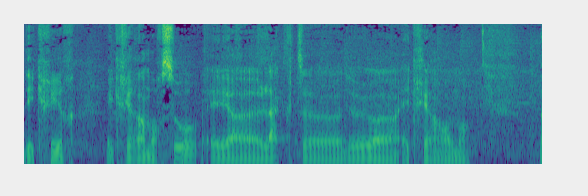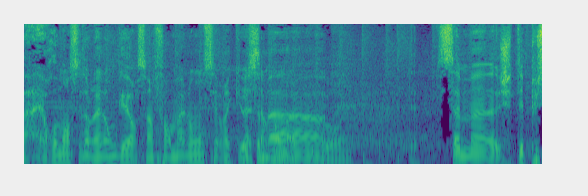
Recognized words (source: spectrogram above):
d'écrire, écrire un morceau, et euh, l'acte euh, de euh, écrire un roman? Bah, le roman, c'est dans la longueur, c'est un format long. C'est vrai que Là, ça un m'a. ouais. ça m'a j'étais plus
